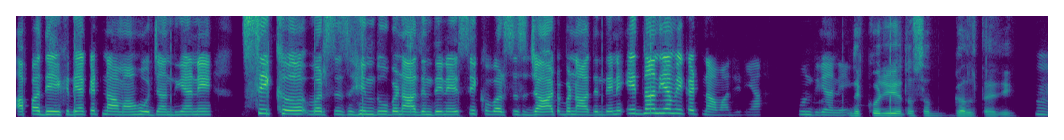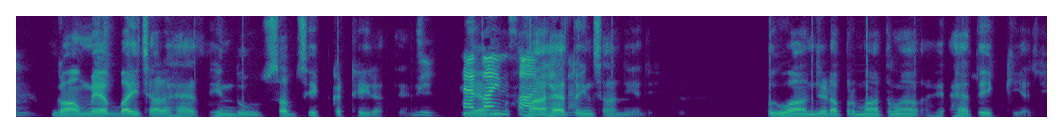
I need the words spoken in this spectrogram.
ਆਪਾਂ ਦੇਖਦੇ ਹਾਂ ਘਟਨਾਵਾਂ ਹੋ ਜਾਂਦੀਆਂ ਨੇ, ਸਿੱਖ ਵਰਸਸ ਹਿੰਦੂ ਬਣਾ ਦਿੰਦੇ ਨੇ, ਸਿੱਖ ਵਰਸਸ ਜਾਟ ਬਣਾ ਦਿੰਦੇ ਨੇ ਇਦਾਂ ਦੀਆਂ ਵੀ ਘਟਨਾਵਾਂ ਜਿਹੜੀਆਂ ਹੁੰਦੀਆਂ ਨੇ देखो जी ये तो सब गलत है जी ਹੂੰ गांव में अब भाईचारा है हिंदू सब सिख इकट्ठे ही रहते हैं ਜੀ ਹੈ ये ਤਾਂ हम- ਇਨਸਾਨ हाँ ਹੀ है ਹੈ तो ਨਾ इंसान ही है जी भगवान जेड़ा परमात्मा है- है तो एक ही है जी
